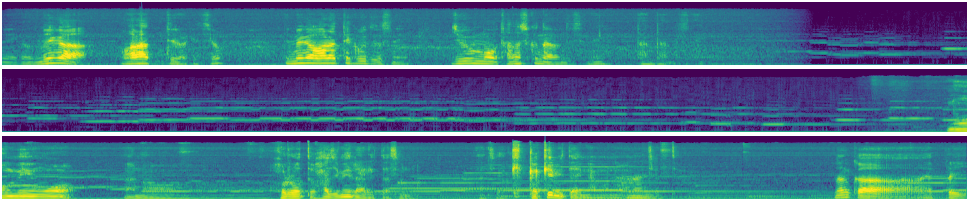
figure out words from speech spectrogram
ですね目が笑ってるわけですよ。目が笑ってくるとですね自分も楽しくなるんですよね。だんだんですね。能面をあの掘ろうと始められたそのきっかけみたいなものはちょっと、はい、なんかやっぱり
